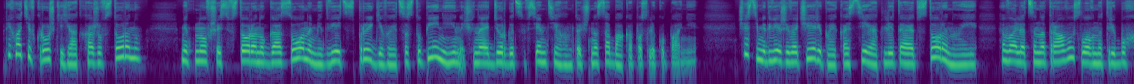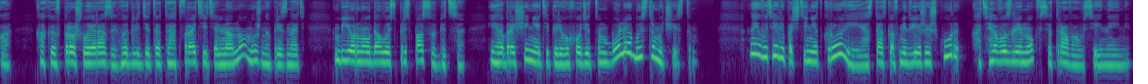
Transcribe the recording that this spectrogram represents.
Прихватив кружки, я отхожу в сторону — Метнувшись в сторону газона, медведь спрыгивает со ступени и начинает дергаться всем телом, точно собака после купания. Части медвежьего черепа и костей отлетают в сторону и валятся на траву, словно требуха. Как и в прошлые разы, выглядит это отвратительно, но, нужно признать, Бьорну удалось приспособиться, и обращение теперь выходит более быстрым и чистым. На его теле почти нет крови и остатков медвежьей шкуры, хотя возле ног вся трава усеяна ими.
